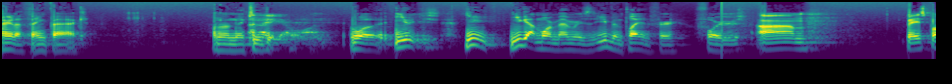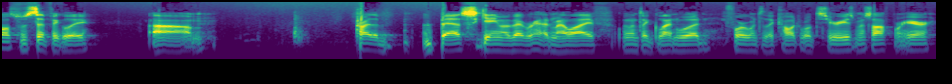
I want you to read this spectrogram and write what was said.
I gotta think back. I don't know, Nick. I know You, you got one. well, you you you got more memories. You've been playing for four years. Um, baseball specifically, um, probably the best game I've ever had in my life. We went to Glenwood before we went to the College World Series my sophomore year.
